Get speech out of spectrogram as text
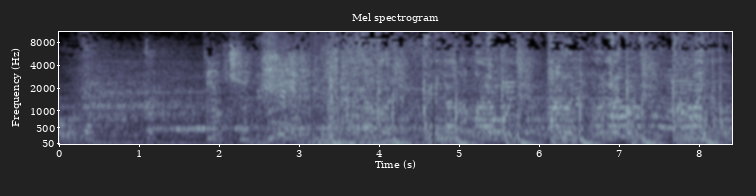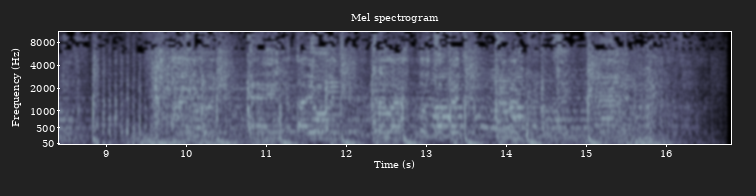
I'm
